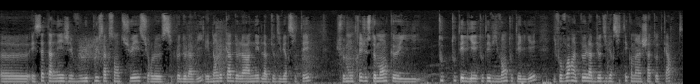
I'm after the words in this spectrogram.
Euh, et cette année, j'ai voulu plus accentuer sur le cycle de la vie. Et dans le cadre de l'année de la biodiversité, je veux montrer justement que tout, tout, est lié, tout est vivant, tout est lié. Il faut voir un peu la biodiversité comme un château de cartes.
